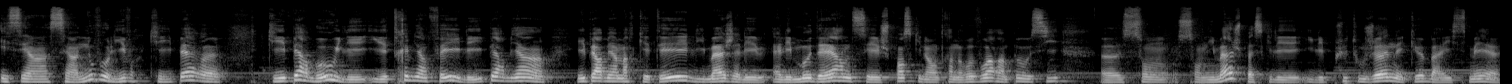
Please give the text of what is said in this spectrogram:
Et c'est un, un, nouveau livre qui est hyper, euh, qui est hyper beau, il est, il est, très bien fait, il est hyper bien, hyper bien marketé, l'image elle est, elle est moderne, c'est, je pense qu'il est en train de revoir un peu aussi euh, son, son, image parce qu'il est, il est plus jeune et que bah, se met,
